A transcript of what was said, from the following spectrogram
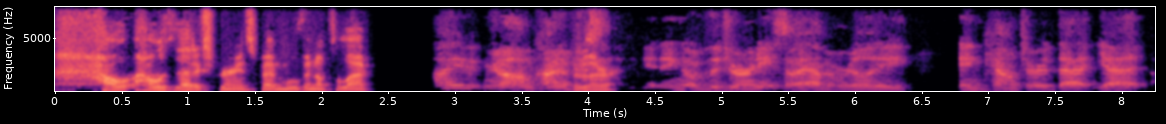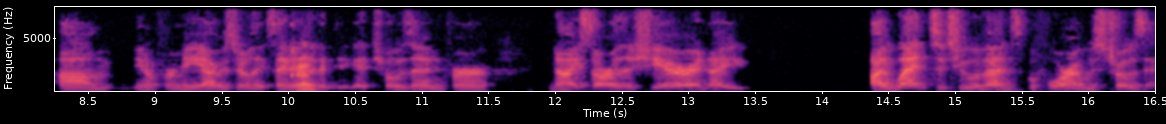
How how has that experience been moving up the ladder? I you know I'm kind of just at the beginning of the journey, so I haven't really encountered that yet. Um, you know, for me, I was really excited okay. that I did get chosen for NYSAR this year, and I I went to two events before I was chosen.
